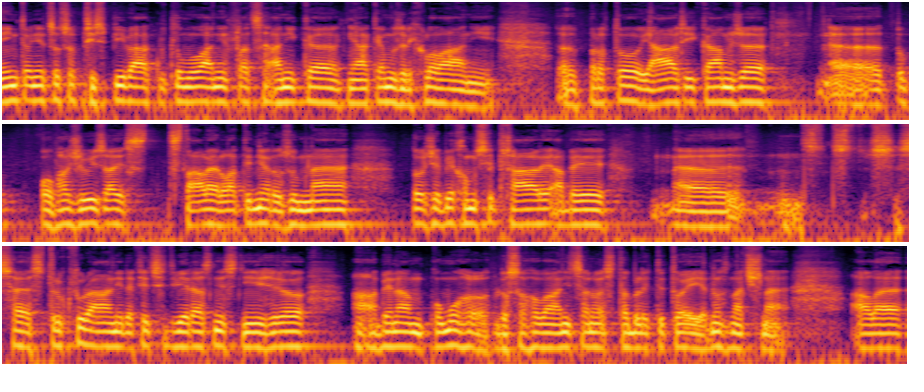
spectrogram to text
není to něco, co přispívá k utlumování inflace ani k nějakému zrychlování. Eh, proto já říkám, že to považuji za stále relativně rozumné to, že bychom si přáli, aby eh, se strukturální deficit výrazně snížil a aby nám pomohl v dosahování cenové stability, to je jednoznačné. Ale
